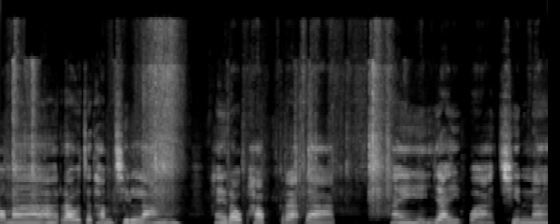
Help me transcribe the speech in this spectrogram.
ต่อมาเราจะทำชิ้นหลัง ให้เราพับกระดาษให้ใหญ่กว่าชิ้นหน้า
